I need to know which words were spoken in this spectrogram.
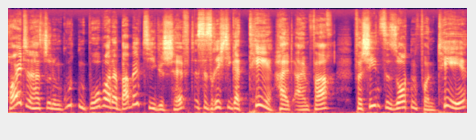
Heute hast du in einem guten Boba oder Bubble Tea Geschäft, ist es richtiger Tee halt einfach. Verschiedenste Sorten von Tee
